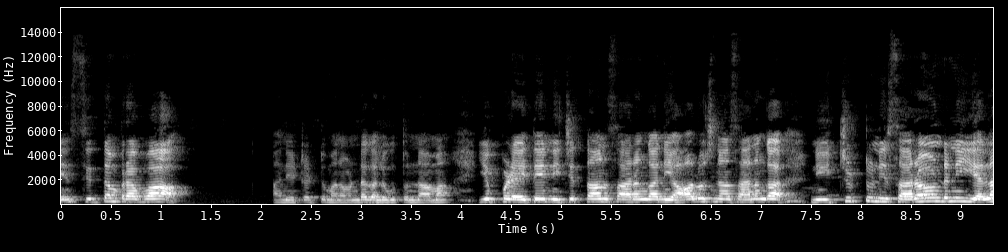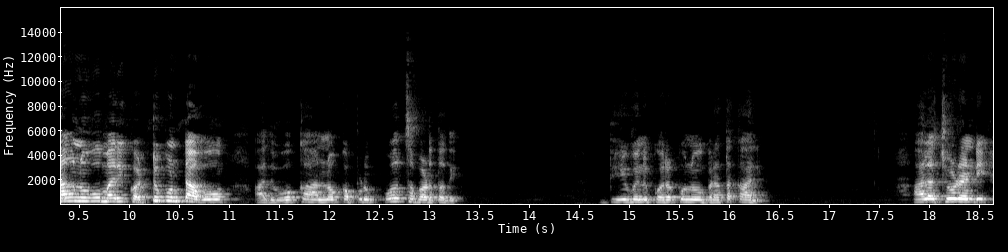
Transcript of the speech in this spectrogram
నేను సిద్ధం ప్రభా అనేటట్టు మనం ఉండగలుగుతున్నామా? ఎప్పుడైతే నీ చిత్తానుసారంగా నీ ఆలోచనానుసారంగా నీ చుట్టూ నీ సరౌండ్ని ఎలా నువ్వు మరి కట్టుకుంటావో అది ఒక అన్నొక్కప్పుడు కోల్చబడుతుంది దేవుని కొరకు నువ్వు బ్రతకాలి. అలా చూడండి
